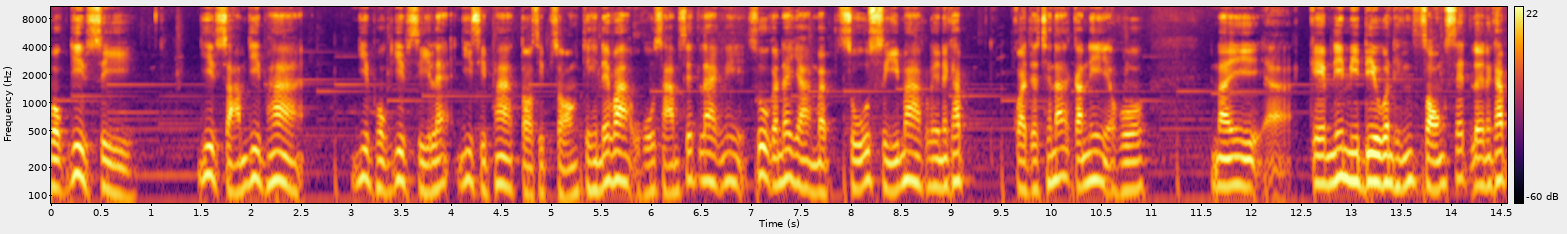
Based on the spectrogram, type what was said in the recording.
26 24 23 25 26 24 และ 25 ต่อ 12 จะเห็นได้ว่าโอ้โห3เซตแรกนี่สู้กันได้อย่างแบบสูสีมากเลยนะครับ กว่าจะชนะกันนี่โอ้โหในเกมนี้มีดีลกันถึง 2 เซตเลยนะครับ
